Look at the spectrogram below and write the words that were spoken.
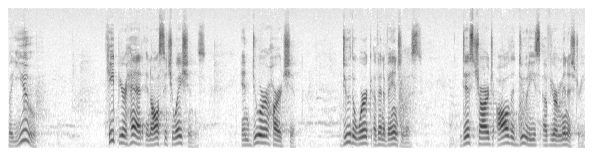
but you, keep your head in all situations, endure hardship, do the work of an evangelist, discharge all the duties of your ministry.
